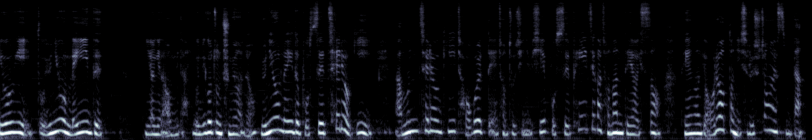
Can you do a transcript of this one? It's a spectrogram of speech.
여기 또 union raid 이야기 나옵니다. 이거, 좀 중요하죠. union raid 보스의 체력이 남은 체력이 적을 때 전투 진입 시 보스의 phase가 전환되어 있어 대응하기 어려웠던 이슈를 수정하였습니다.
